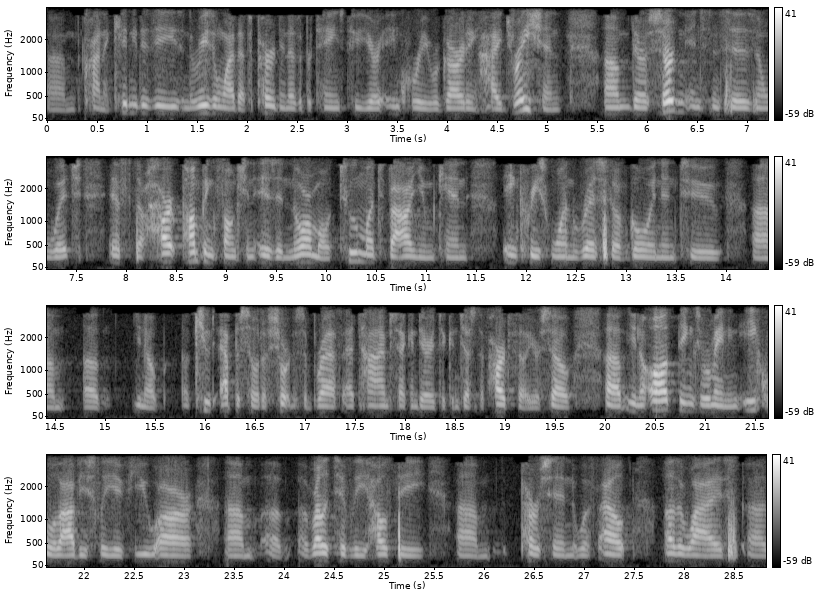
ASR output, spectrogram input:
um, chronic kidney disease. And the reason why that's pertinent as it pertains to your inquiry regarding hydration, um, there are certain instances in which if the heart pumping function isn't normal, too much volume can increase one risk of going into um, a you know, acute episode of shortness of breath at times secondary to congestive heart failure. So, uh, you know, all things remaining equal, obviously, if you are um, a, a relatively healthy um, person without otherwise uh,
